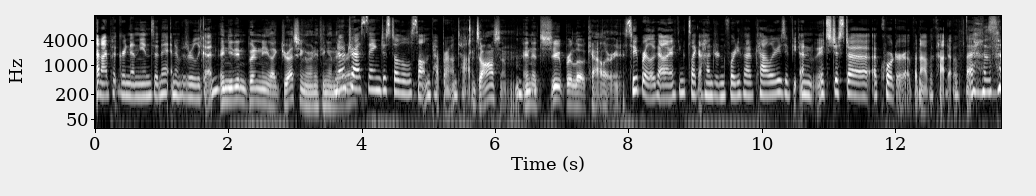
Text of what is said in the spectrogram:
and I put green onions in it, and it was really good. And you didn't put any like dressing or anything in there. no right? dressing, just a little salt and pepper on top. It's awesome, and it's super low calorie. super low calorie. I think it's like 145 calories if you, and it's just a, a quarter of an avocado. That has,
